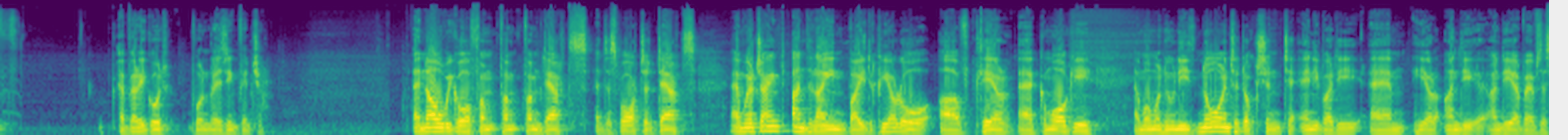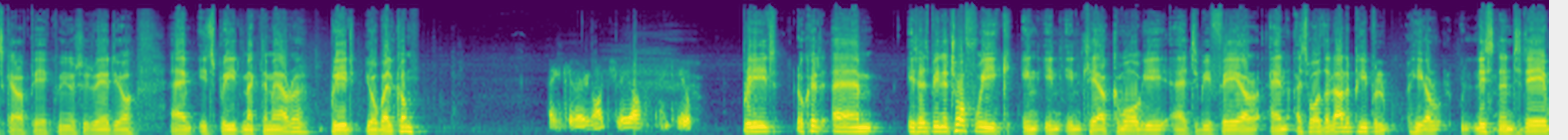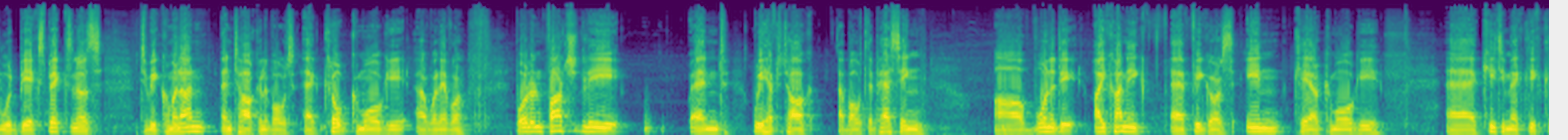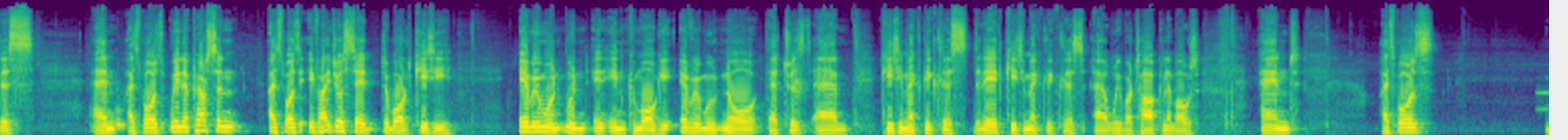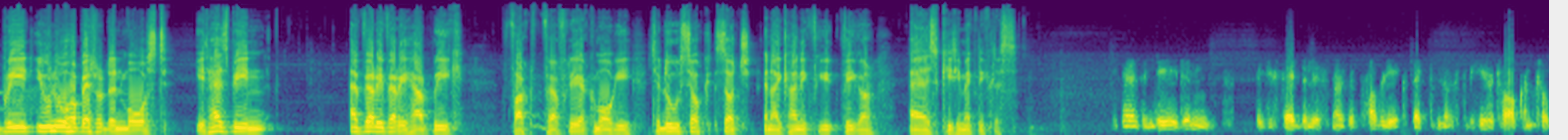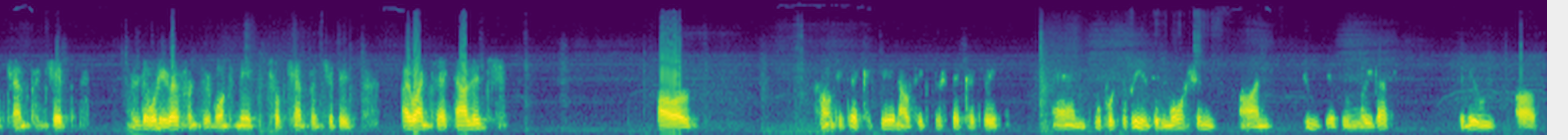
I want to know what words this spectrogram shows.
a very good fundraising venture. And now we go from, from, from darts and the sport of darts. And we're joined on the line by the PRO of Clare uh, Camogie, a woman who needs no introduction to anybody um, here on the on the airwaves of Scariff Bay Community Radio. Um, it's Breed McNamara. Breed, you're welcome. Thank you very much, Leo. Thank you. Breed, look at um, it has been a tough week in, in, in Clare Camogie, uh, to be fair. And I suppose a lot of people here listening today would be expecting us to be coming on and talking about uh, Club Camogie or whatever. But unfortunately, and we have to talk about the passing of one of the iconic uh, figures in Clare Camogie, uh, Kitty McNicholas. And I suppose when a person, I suppose if I just said the word Kitty, everyone would in, in Camogie, everyone would know that was um, Kitty McNicholas, the late Kitty McNicholas uh, we were talking about. And I suppose Breed, you know her better than most. It has been a very, very hard week for, for Clare Camogie to lose such, such an iconic f- figure as Kitty McNicholas. It has indeed, and as you said, the listeners are probably expecting us to be here talking club championship. The only reference I want to make to club championship is I want to acknowledge our county secretary and our fixture secretary, and who put the wheels in motion on Tuesday when we got the news of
